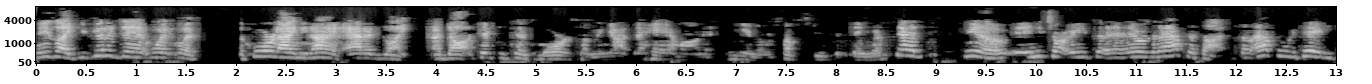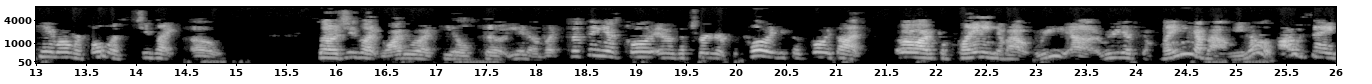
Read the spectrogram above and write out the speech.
he's like, you could have did went with the four ninety nine, added like a dollar fifty cents more or something, got the ham on it, you know, some stupid thing, but instead. You know, he, char- he it was an afterthought. So after we paid, he came over and told us. She's like, "Oh, so she's like, why do I feel so, you know, but the thing is, Chloe, it was a trigger for Chloe because Chloe thought, oh, I'm complaining about Rita, uh, Rita's complaining about me. No, I was saying,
